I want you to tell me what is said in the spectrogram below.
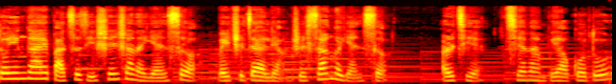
都应该把自己身上的颜色维持在两至三个颜色，而且千万不要过多。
